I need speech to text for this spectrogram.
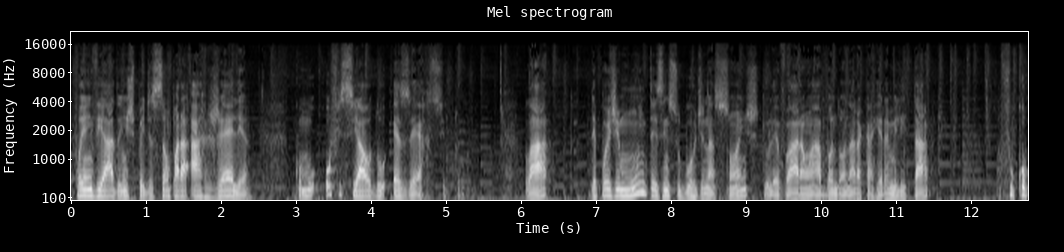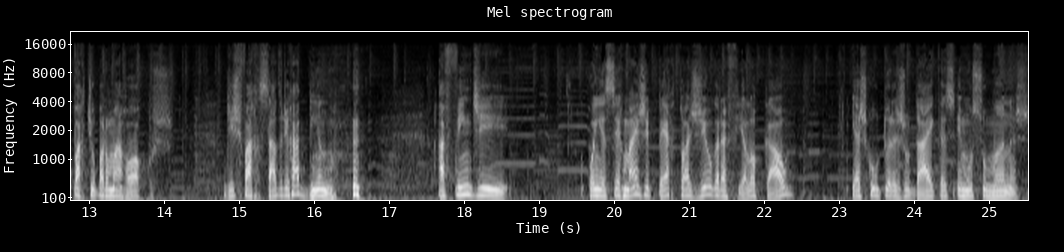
foi enviado em expedição para Argélia como oficial do exército. Lá, depois de muitas insubordinações que o levaram a abandonar a carreira militar, Foucault partiu para o Marrocos, disfarçado de rabino, a fim de conhecer mais de perto a geografia local e as culturas judaicas e muçulmanas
